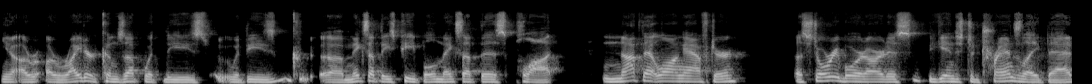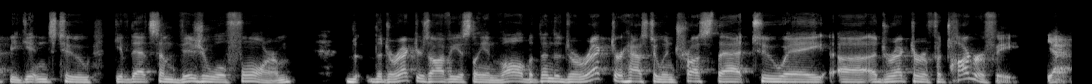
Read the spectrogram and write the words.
you know, a, a writer comes up with these with these uh, makes up these people, makes up this plot. Not that long after, a storyboard artist begins to translate that, begins to give that some visual form the, the director's obviously involved, but then the director has to entrust that to a uh, a director of photography. Yeah.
